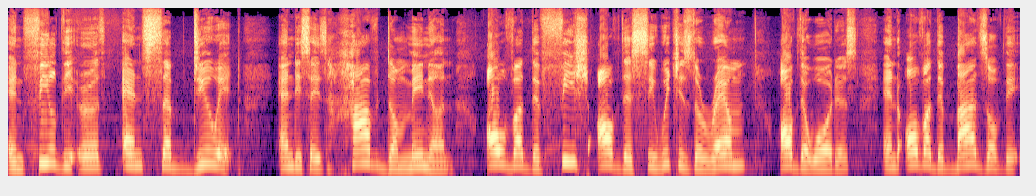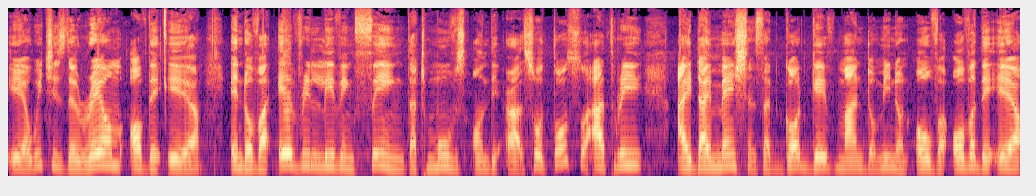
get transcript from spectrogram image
and fill the earth and subdue it. And he says, Have dominion over the fish of the sea, which is the realm of the waters, and over the birds of the air, which is the realm of the air, and over every living thing that moves on the earth. So those are three dimensions that God gave man dominion over over the air,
